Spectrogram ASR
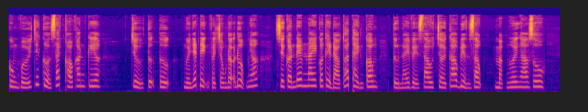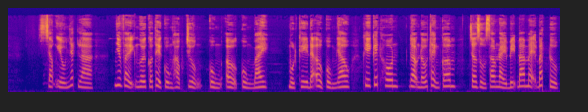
cùng với chiếc cửa sắt khó khăn kia. Chữ tự tự, người nhất định phải chống đỡ được nhé. Chỉ cần đêm nay có thể đào thoát thành công, từ nay về sau trời cao biển rộng, mặc ngươi ngao du. Trọng yếu nhất là, như vậy người có thể cùng học trưởng, cùng ở, cùng bay. Một khi đã ở cùng nhau, khi kết hôn, gạo nấu thành cơm, cho dù sau này bị ba mẹ bắt được,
